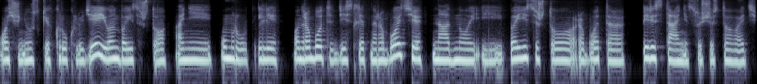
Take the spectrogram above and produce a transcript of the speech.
очень узкий круг людей, и он боится, что они умрут. Или он работает 10 лет на работе на одной и боится, что работа перестанет существовать.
